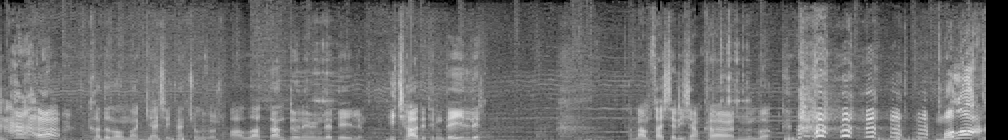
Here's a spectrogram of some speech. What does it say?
Kadın olmak gerçekten çok zor. Allah'tan dönemimde değilim. Hiç adetim değildir. Ben saçları yiyeceğim karar verdim. Bu... Malak!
